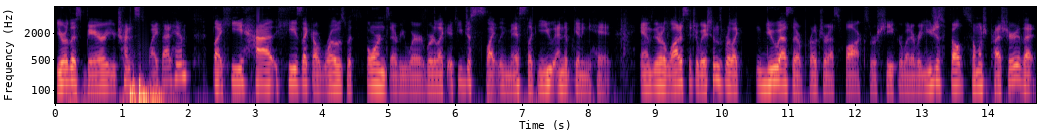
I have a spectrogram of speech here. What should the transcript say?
you're this bear, you're trying to swipe at him, but he had he's like a rose with thorns everywhere where like if you just slightly miss, like you end up getting hit. And there are a lot of situations where like you as the approacher as Fox or Sheik or whatever, you just felt so much pressure that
